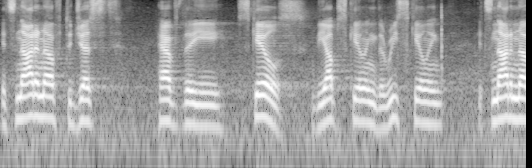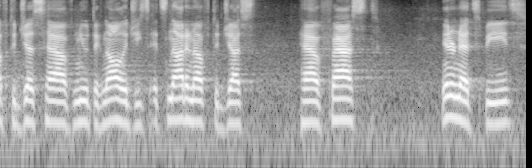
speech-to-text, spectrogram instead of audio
It's not enough to just have the skills, the upskilling, the reskilling. It's not enough to just have new technologies. It's not enough to just have fast internet speeds.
